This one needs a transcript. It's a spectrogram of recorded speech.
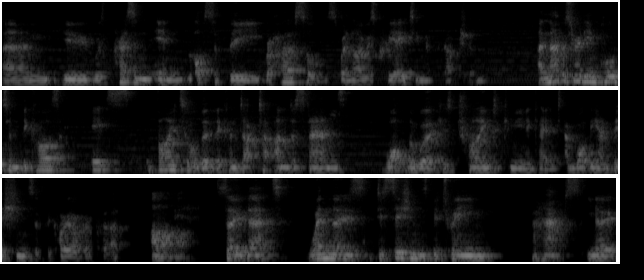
um, who was present in lots of the rehearsals when I was creating the production. And that was really important because it's vital that the conductor understands what the work is trying to communicate and what the ambitions of the choreographer are, so that when those decisions between perhaps you know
